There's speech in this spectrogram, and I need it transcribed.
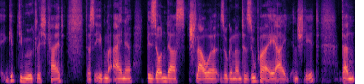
gibt die Möglichkeit, dass eben eine besonders schlaue sogenannte Super AI entsteht, dann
